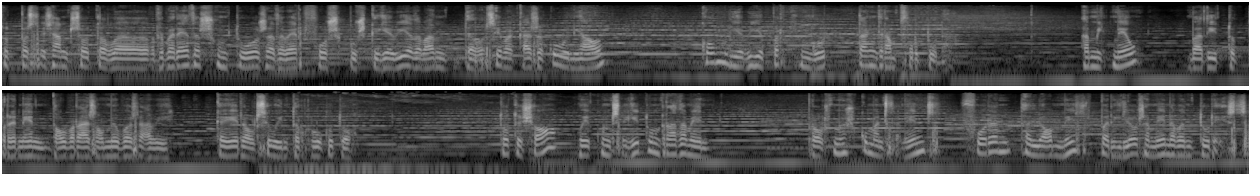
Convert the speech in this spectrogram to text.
tot passejant sota la arbereda sumptuosa de verds foscos que hi havia davant de la seva casa colonial, com li havia pervingut tan gran fortuna. Amic meu, va dir tot prenent del braç al meu besavi, que era el seu interlocutor. Tot això ho he aconseguit honradament, però els meus començaments foren d'allò més perillosament aventurers.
